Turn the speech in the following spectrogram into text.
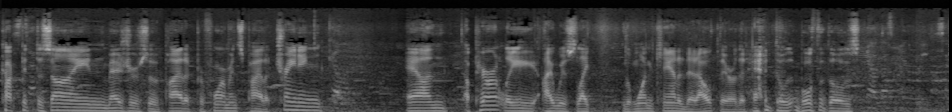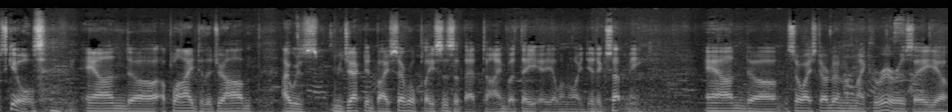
cockpit design, measures of pilot performance, pilot training. And apparently, I was like the one candidate out there that had those, both of those skills and uh, applied to the job. I was rejected by several places at that time, but they, Illinois did accept me. And uh, so I started on my career as a uh,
